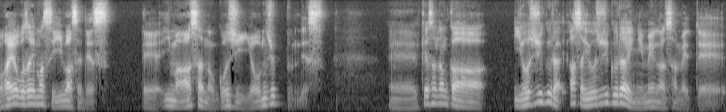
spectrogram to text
おはようございます。岩瀬です。えー今朝の5時40分です。えー今朝なんか4時ぐらい、朝4時ぐらいに目が覚めて、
